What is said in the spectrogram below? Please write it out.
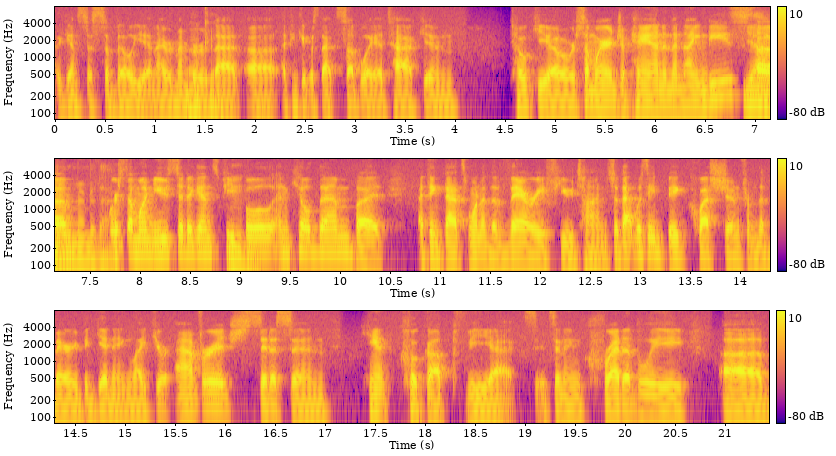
against a civilian. I remember okay. that uh, I think it was that subway attack in Tokyo or somewhere in Japan in the 90s. Yeah, I remember that. Where someone used it against mm-hmm. people mm-hmm. and killed them. But I think that's one of the very few times. So that was a big question from the very beginning. Like your average citizen can't cook up VX, it's an incredibly uh,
